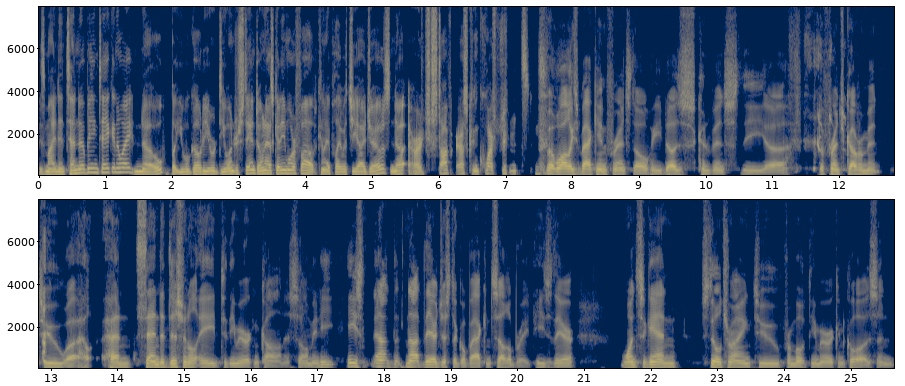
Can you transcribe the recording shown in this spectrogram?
Is my Nintendo being taken away? No, but you will go to your. Do you understand? Don't ask any more follow-up. Can I play with GI Joes? No. Stop asking questions. But while he's back in France, though, he does convince the uh, the French government to uh, help and send additional aid to the American colonists. So I mean, he he's not not there just to go back and celebrate. He's there once again, still trying to promote the American cause and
